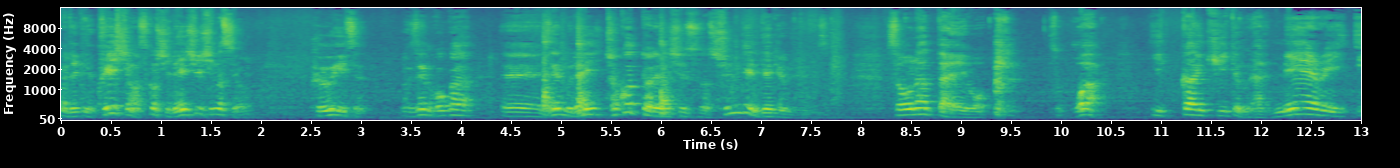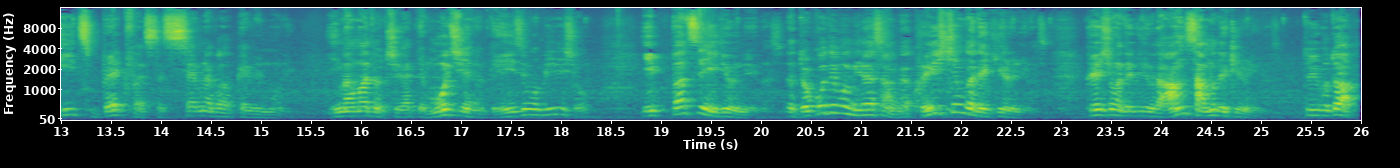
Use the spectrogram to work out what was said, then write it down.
まあ、できるクエスチョンは少し練習しますよ Who is 全部ここは、えー、全部ちょこっと練習すると瞬時に出るようになりますそうなった英語。は一回聞いてもらう。Mary eats breakfast at 7 o'clock every morning. 今までと違って文字じゃなくて映像を見るでしょ。一発でいるようになります。どこでも皆さんがクエスチョンができるようになります。クエスチョンができることはアンサーもできるようになります。ということは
